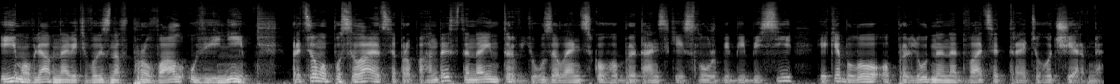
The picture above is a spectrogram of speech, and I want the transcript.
і, мовляв, навіть визнав провал у війні. При цьому посилаються пропагандисти на інтерв'ю Зеленського британській службі BBC, яке було оприлюднене 23 червня,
